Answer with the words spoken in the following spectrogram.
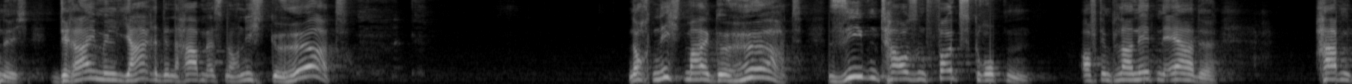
nicht? Drei Milliarden haben es noch nicht gehört. Noch nicht mal gehört. 7000 Volksgruppen auf dem Planeten Erde haben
